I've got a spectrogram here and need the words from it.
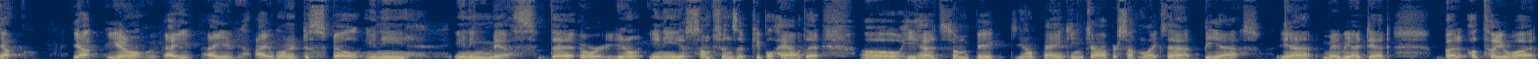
Yep. Yeah, you know, I I I want to dispel any any myth that or you know any assumptions that people have that oh he had some big you know banking job or something like that. Bs yeah maybe i did. But i'll tell you what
